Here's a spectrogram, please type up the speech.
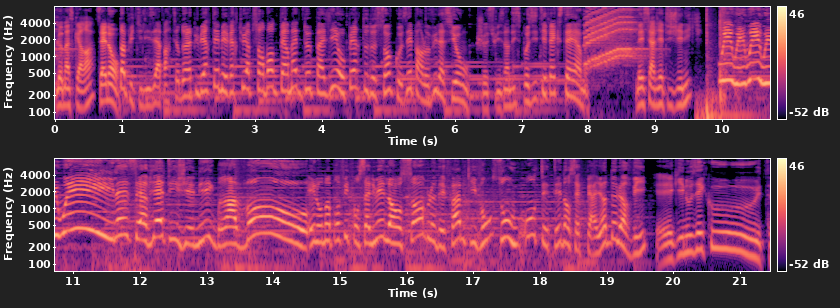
Le mascara, c'est non. Top utilisé à partir de la puberté, mes vertus absorbantes permettent de pallier aux pertes de sang causées par l'ovulation. Je suis un dispositif externe. Les serviettes hygiéniques oui, oui, oui, oui, oui Les serviettes hygiéniques, bravo Et l'on en profite pour saluer l'ensemble des femmes qui vont, sont ou ont été dans cette période de leur vie et qui nous écoutent.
